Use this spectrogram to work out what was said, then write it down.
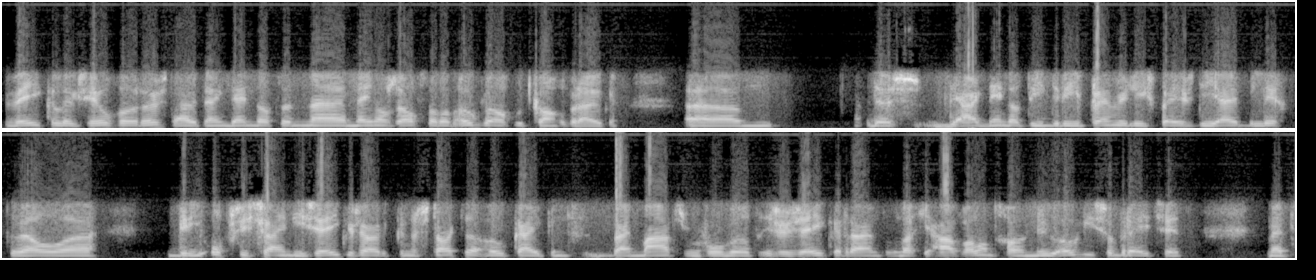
wekelijks heel veel rust uit. En ik denk dat een uh, Nederlands elftal dat ook wel goed kan gebruiken. Um, dus ja, ik denk dat die drie Premier League spelers die jij belicht wel drie opties zijn die zeker zouden kunnen starten. Ook kijkend bij Maats bijvoorbeeld is er zeker ruimte. Omdat je aanvallend gewoon nu ook niet zo breed zit. Met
